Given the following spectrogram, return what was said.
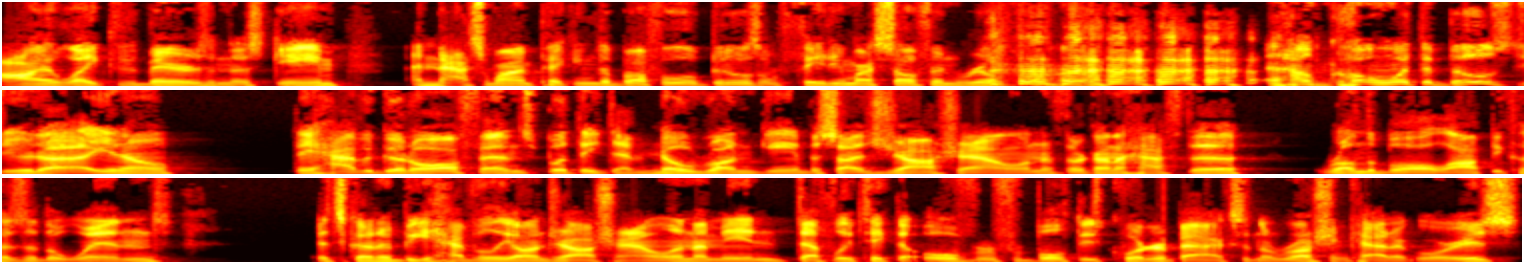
I like the Bears in this game. And that's why I'm picking the Buffalo Bills. I'm fading myself in real time. and I'm going with the Bills, dude. Uh, you know, they have a good offense, but they have no run game besides Josh Allen. If they're going to have to run the ball a lot because of the wind, it's going to be heavily on Josh Allen. I mean, definitely take the over for both these quarterbacks in the rushing categories.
